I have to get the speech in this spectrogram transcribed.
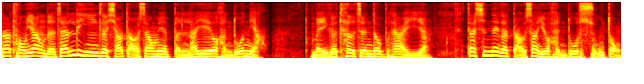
那同样的，在另一个小岛上面本来也有很多鸟，每个特征都不太一样。但是那个岛上有很多树洞，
